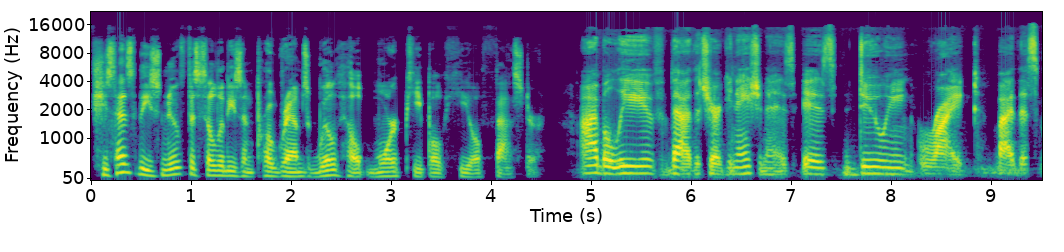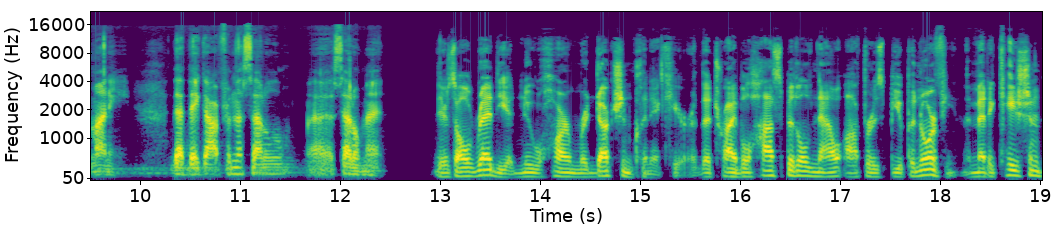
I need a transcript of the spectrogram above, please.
She says these new facilities and programs will help more people heal faster. I believe that the Cherokee Nation is is doing right by this money that they got from the settle uh, settlement. There's already a new harm reduction clinic here. The tribal hospital now offers buprenorphine, a medication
